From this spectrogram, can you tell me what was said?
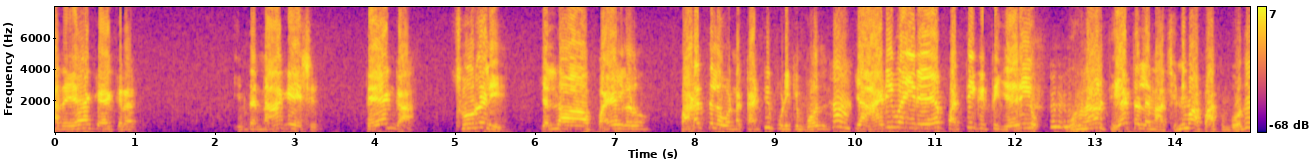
அதையே கேக்குற இந்த நாகேஷ் தேங்காய் சுருளி எல்லா பயல்களும் படத்துல உன்னை கட்டி பிடிக்கும் போது. என் அடிவயிறே பத்திக்கிட்டு எரியும் ஒரு நாள் தியேட்டர்ல நான் சினிமா பார்க்கும் போது.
